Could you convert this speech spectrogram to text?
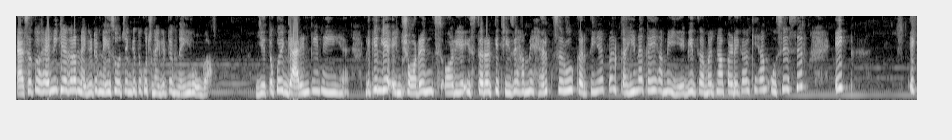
ऐसा तो है नहीं कि अगर हम नेगेटिव नहीं सोचेंगे तो कुछ नेगेटिव नहीं होगा। ये तो कोई गारंटी नहीं है। लेकिन ये इंश्योरेंस और ये इस तरह की चीज़ें हमें हेल्प ज़रूर करती हैं, पर कहीं ना कहीं हमें ये भी समझना पड़ेगा कि हम उसे सिर्फ़ एक एक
